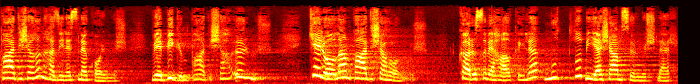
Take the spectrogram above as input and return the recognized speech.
padişahın hazinesine koymuş. Ve bir gün padişah ölmüş. Keloğlan padişah olmuş. Karısı ve halkıyla mutlu bir yaşam sürmüşler.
